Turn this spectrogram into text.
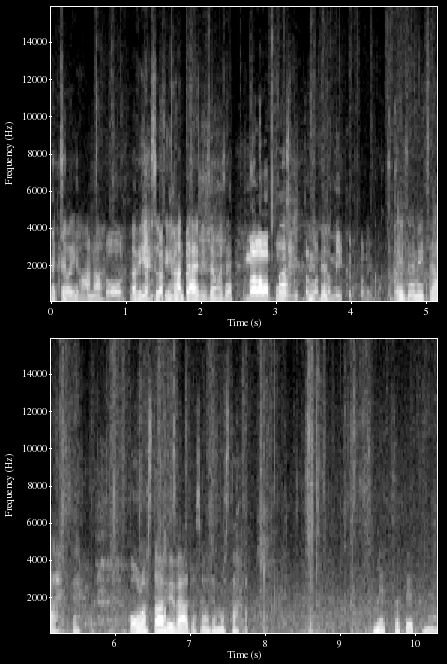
Eikö se ole ihanaa? On. Mä vien sut ihan täysin semmoisen... Mä alan vaan puuskuttamaan tähän mikrofonin kohtaan. Ei se mitään. Se kuulostaa hyvältä. Se on semmoista metsäteknoa.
